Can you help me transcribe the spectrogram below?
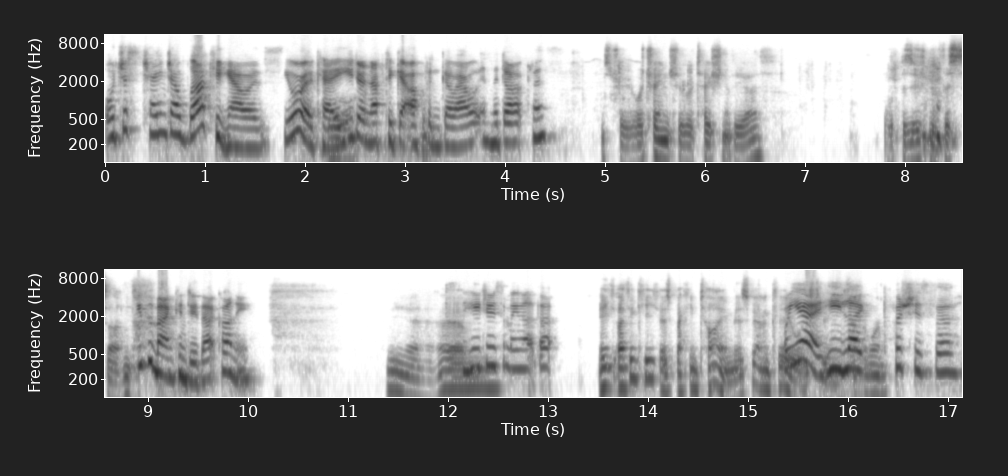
Or just change our working hours. You're okay. Or- You don't have to get up and go out in the darkness. It's true. Or change the rotation of the Earth or the position of the sun. Superman can do that, can't he? Yeah. Doesn't he do um, something like that? he- I think he goes back in time. It's a bit unclear. Well, yeah, he like one? pushes the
